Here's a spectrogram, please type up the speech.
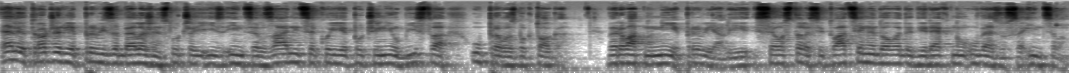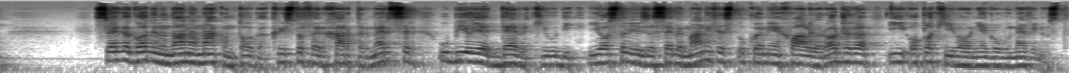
Elliot Roger je prvi zabeležen slučaj iz Incel zajednice koji je počinio ubistva upravo zbog toga. Verovatno nije prvi, ali se ostale situacije ne dovode direktno u vezu sa Incelom – Svega godinu dana nakon toga, Christopher Harper Mercer ubio je devet ljudi i ostavio iza sebe manifest u kojem je hvalio Rogera i oplakivao njegovu nevinost.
